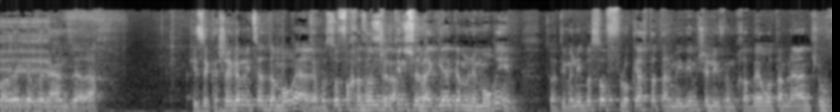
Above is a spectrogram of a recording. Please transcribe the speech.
ברגע ולאן זה הלך. כי זה קשה גם מצד המורה, הרי בסוף החזון של טים זה. להגיע גם למורים. זאת אומרת, אם אני בסוף לוקח את התלמידים שלי ומחבר אותם לאנשהו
